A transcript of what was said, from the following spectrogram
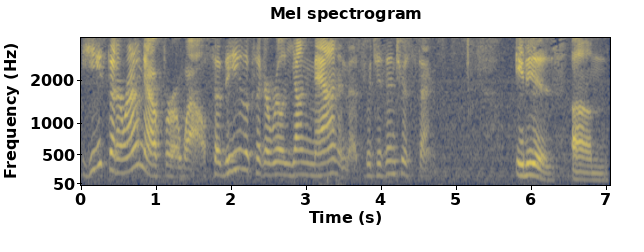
he's been around now for a while, so he looks like a real young man in this, which is interesting. it is, um,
